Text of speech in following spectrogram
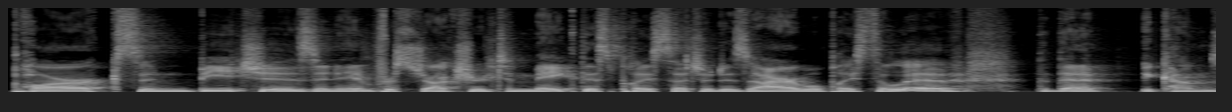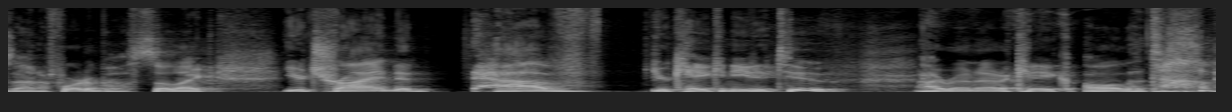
parks and beaches and infrastructure to make this place such a desirable place to live that then it becomes unaffordable. So, like, you're trying to have your cake and eat it too. I run out of cake all the time.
